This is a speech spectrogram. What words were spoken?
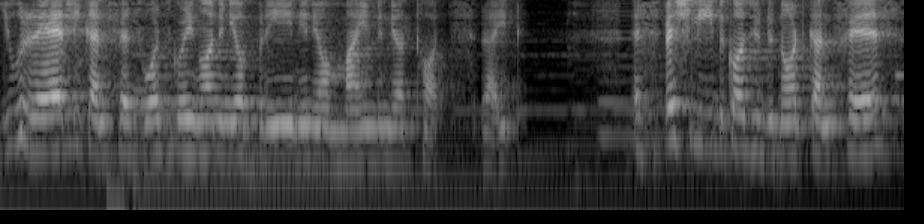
You rarely confess what's going on in your brain, in your mind, in your thoughts, right? Especially because you do not confess,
